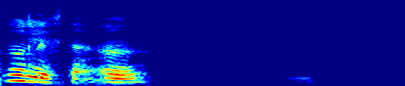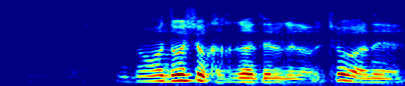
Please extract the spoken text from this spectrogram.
その通りでした。うん。うどんはどうしようか考えてるけど、今日はね、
